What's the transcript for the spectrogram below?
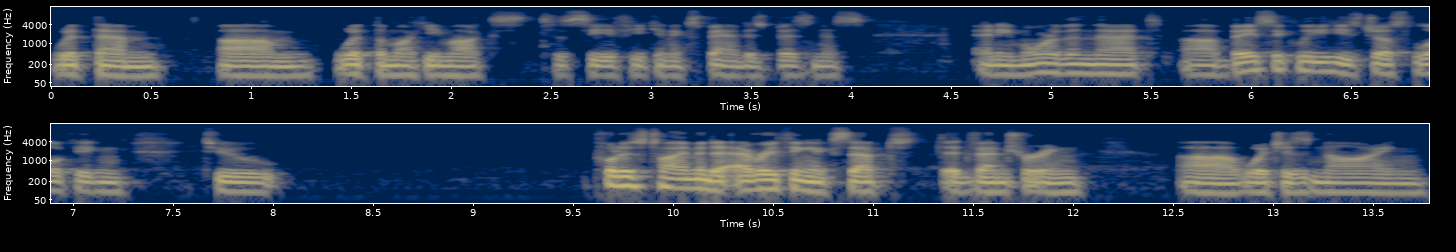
with them, um, with the Mucky Mucks, to see if he can expand his business any more than that. Uh, basically, he's just looking to put his time into everything except adventuring, uh, which is gnawing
